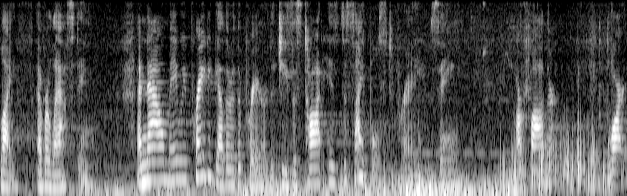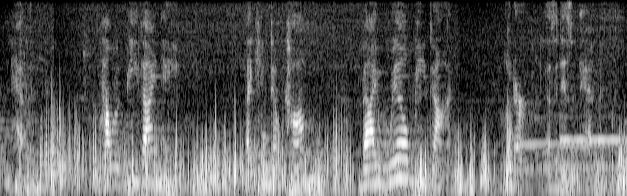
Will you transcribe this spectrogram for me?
life everlasting. And now may we pray together the prayer that Jesus taught his disciples to pray, saying, Our Father, who art in heaven, hallowed be thy name. Thy kingdom come, thy will be done, on earth as it is in heaven.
